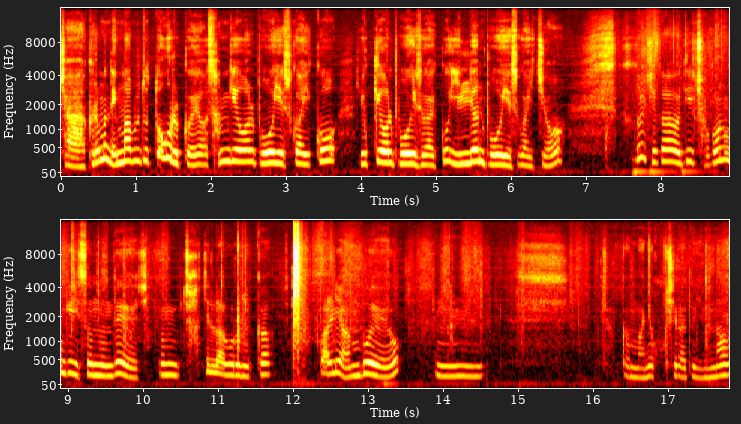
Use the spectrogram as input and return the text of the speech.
자, 그러면 넷마블도 또 그럴 거예요. 3개월 보호 예수가 있고 6개월 보호 예수가 있고 1년 보호 예수가 있죠. 그걸 제가 어디 적어 놓은 게 있었는데 지금 찾으려고 그러니까 빨리 안 보여요. 음, 잠깐만요. 혹시라도 있나?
